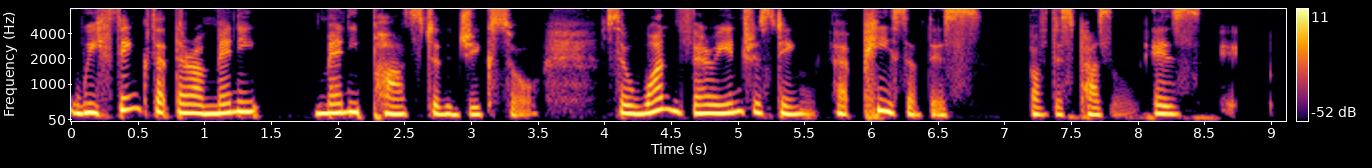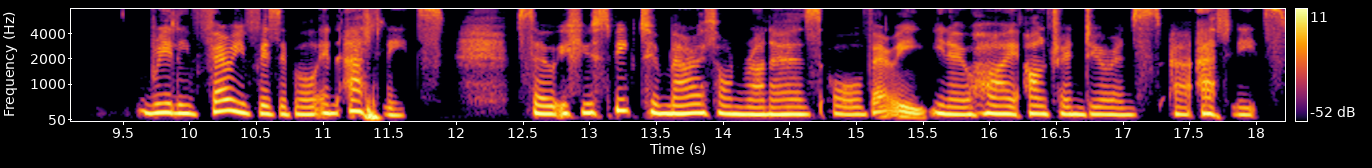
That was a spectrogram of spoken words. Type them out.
we think that there are many many parts to the jigsaw. So one very interesting uh, piece of this of this puzzle is eh, really very visible in athletes. So if you speak to marathon runners or very, you know, high ultra endurance uh, athletes,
